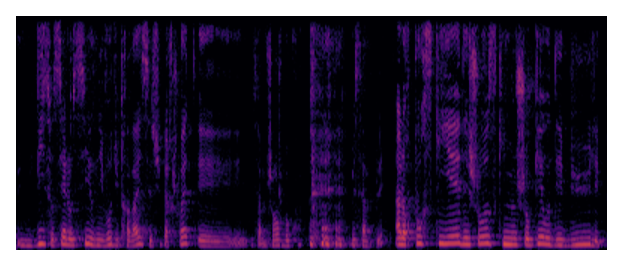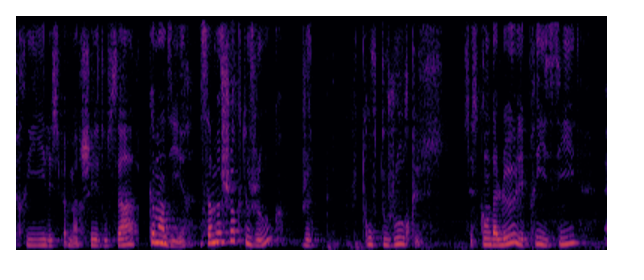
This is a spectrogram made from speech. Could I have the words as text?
une vie sociale aussi au niveau du travail, c'est super chouette et ça me change beaucoup. Mais ça me plaît. Alors pour ce qui est des choses qui me choquaient au début, les prix, les supermarchés tout ça, comment dire? Ça me choque toujours. Je, trouve toujours que c'est scandaleux les prix ici, euh,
